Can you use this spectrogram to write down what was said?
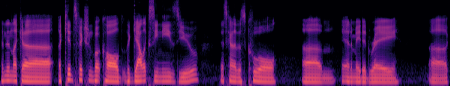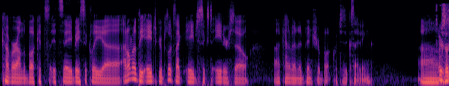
and then like a a kids fiction book called The Galaxy Needs You. It's kind of this cool um, animated Rey uh, cover on the book. It's it's a basically uh, I don't know the age group. It looks like age six to eight or so. Uh, kind of an adventure book, which is exciting. Um, There's a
